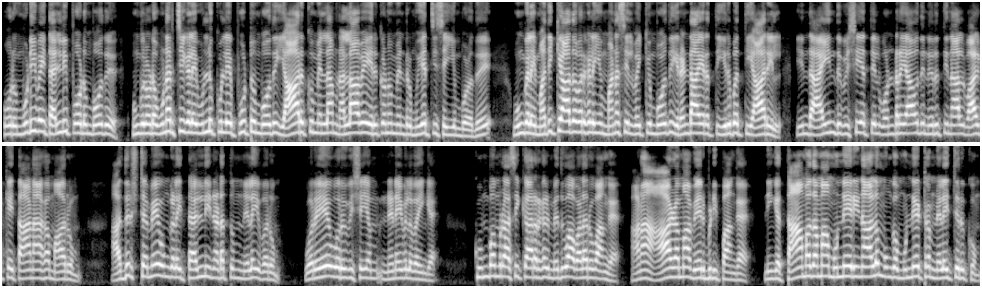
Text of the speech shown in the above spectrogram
ஒரு முடிவை தள்ளி போடும்போது உங்களோட உணர்ச்சிகளை உள்ளுக்குள்ளே பூட்டும்போது யாருக்கும் எல்லாம் நல்லாவே இருக்கணும் என்று முயற்சி செய்யும் பொழுது உங்களை மதிக்காதவர்களையும் மனசில் வைக்கும்போது இரண்டாயிரத்தி இருபத்தி ஆறில் இந்த ஐந்து விஷயத்தில் ஒன்றையாவது நிறுத்தினால் வாழ்க்கை தானாக மாறும். அதிர்ஷ்டமே உங்களை தள்ளி நடத்தும் நிலை வரும். ஒரே ஒரு விஷயம் நினைவில் வைங்க. கும்பம் ராசிக்காரர்கள் மெதுவாக வளருவாங்க. ஆனால் ஆழமாக வேர்பிடிப்பாங்க. நீங்கள் தாமதமாக முன்னேறினாலும் உங்கள் முன்னேற்றம் நிலைத்திருக்கும்.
